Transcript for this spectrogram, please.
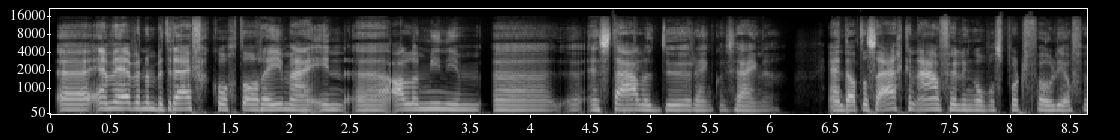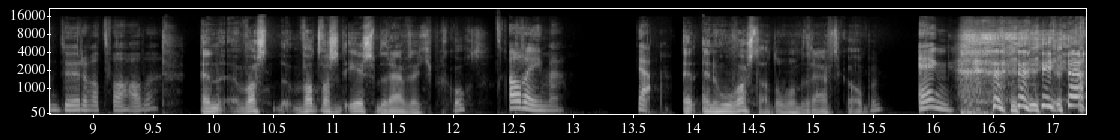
En we hebben een bedrijf gekocht, Alrema, in aluminium en stalen deuren en kozijnen. En dat is eigenlijk een aanvulling op ons portfolio van deuren wat we al hadden. En was, wat was het eerste bedrijf dat je hebt gekocht? Alrema. Ja. En, en hoe was dat om een bedrijf te kopen? eng. Ja.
